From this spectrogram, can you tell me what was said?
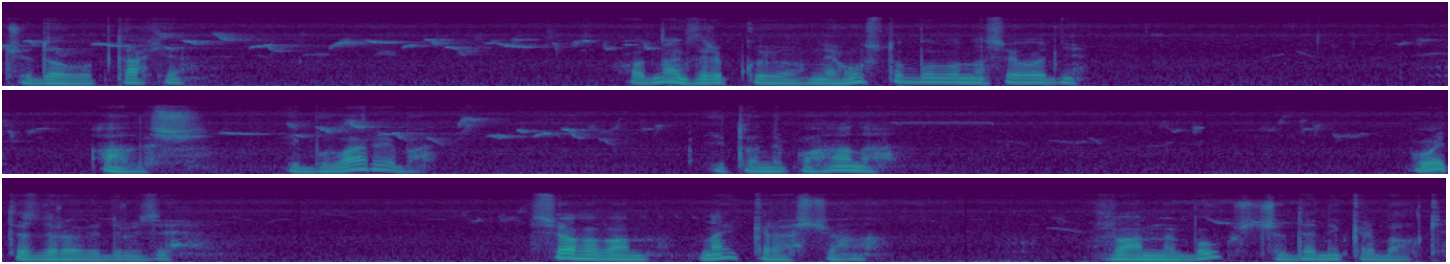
чудово птахи. Однак з рибкою не густо було на сьогодні. Але ж і була риба, і то непогана. Бувайте здорові, друзі. Всього вам найкращого. З вами був щоденник рибалки.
